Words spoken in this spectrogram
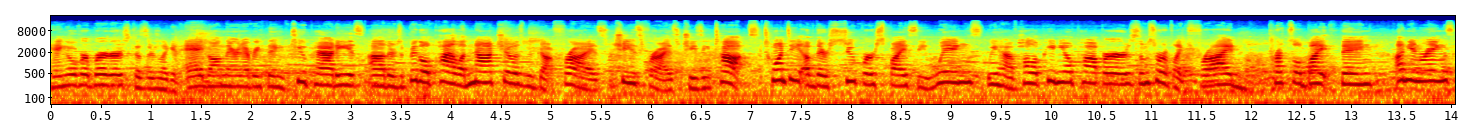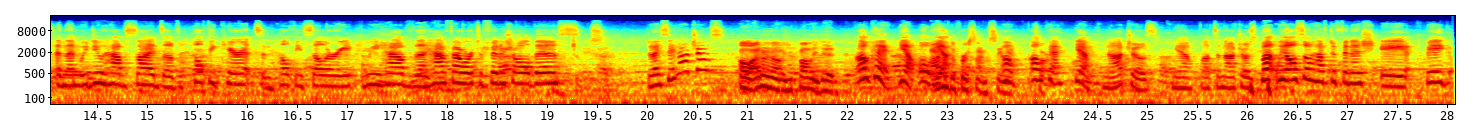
hangover burgers because there's like an egg on there and everything, two patties. Uh, there's a big old pile of nachos. We've got fries, cheese fries, cheesy tots, 20 of their super spicy wings. We have jalapeno poppers, some sort of like fried pretzel bite thing, onion rings, and then we do have sides of healthy carrots and healthy celery. We have the half hour to finish all this. Did I say nachos? Oh, I don't know. You probably did. Okay, yeah. Oh, I'm yeah. the first time seeing oh, it. Sorry. okay, yeah. Nachos. Yeah, lots of nachos. But we also have to finish a big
